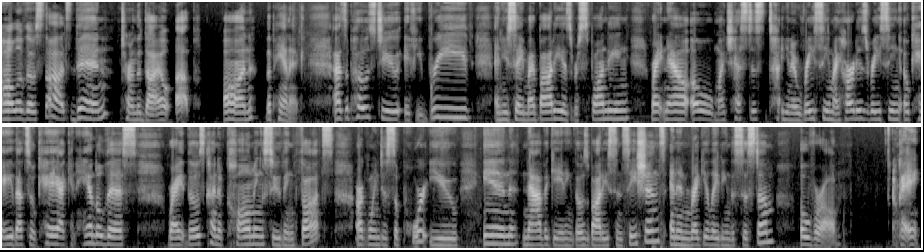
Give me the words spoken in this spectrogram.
All of those thoughts then turn the dial up on the panic. As opposed to if you breathe and you say, My body is responding right now. Oh, my chest is, you know, racing. My heart is racing. Okay, that's okay. I can handle this. Right? Those kind of calming, soothing thoughts are going to support you in navigating those body sensations and in regulating the system overall. Okay,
